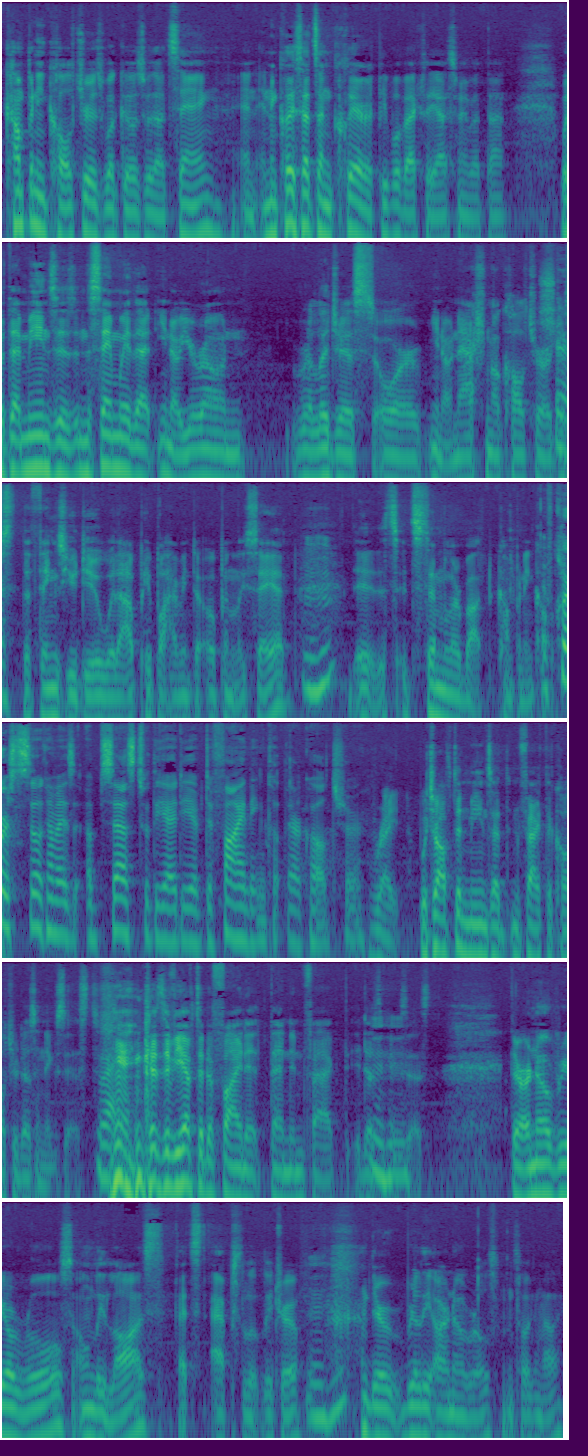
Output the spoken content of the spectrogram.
Company culture is what goes without saying. And, and in case that's unclear, if people have actually asked me about that. What that means is in the same way that, you know, your own religious or, you know, national culture or Sure. just the things you do without people having to openly say it, it's, it's similar about company culture. Of course, Silicon Valley is obsessed with the idea of defining their culture. Right, which often means that in fact the culture doesn't exist. Right. Mm-hmm. Because if you have to define it, then in fact it doesn't exist. There are no real rules, only laws. That's absolutely true. Mm-hmm. there really are no rules in Silicon Valley.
